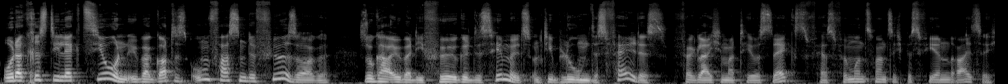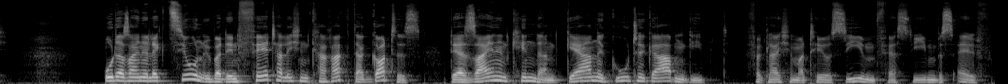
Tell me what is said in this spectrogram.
Oder Christi Lektion über Gottes umfassende Fürsorge, sogar über die Vögel des Himmels und die Blumen des Feldes. Vergleiche Matthäus 6, Vers 25 bis 34. Oder seine Lektion über den väterlichen Charakter Gottes, der seinen Kindern gerne gute Gaben gibt. Vergleiche Matthäus 7, Vers 7 bis 11.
